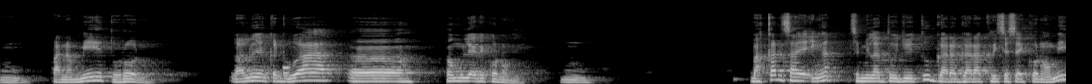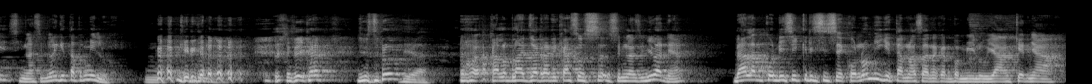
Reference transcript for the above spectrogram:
hmm. pandemi turun. Lalu yang kedua eh, pemulihan ekonomi. Hmm. Bahkan saya ingat 97 itu gara-gara krisis ekonomi 99 kita pemilu. Hmm. Jadi kan justru ya. kalau belajar dari kasus 99 ya dalam kondisi krisis ekonomi kita melaksanakan pemilu yang akhirnya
